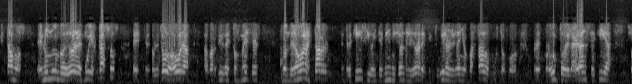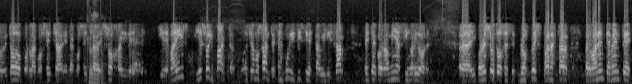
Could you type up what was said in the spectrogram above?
Estamos en un mundo de dólares muy escasos, este, sobre todo ahora, a partir de estos meses, donde no van a estar entre 15 y 20 mil millones de dólares que estuvieron el año pasado, justo por producto de la gran sequía, sobre todo por la cosecha, en la cosecha de soja y de, y de maíz, y eso impacta, como decíamos antes, es muy difícil estabilizar esta economía si no. Eh, y por eso entonces los pesos van a estar permanentemente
